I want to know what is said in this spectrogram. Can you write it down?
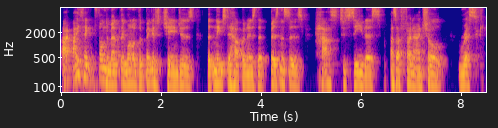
I, I think fundamentally one of the biggest changes that needs to happen is that businesses has to see this as a financial risk,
